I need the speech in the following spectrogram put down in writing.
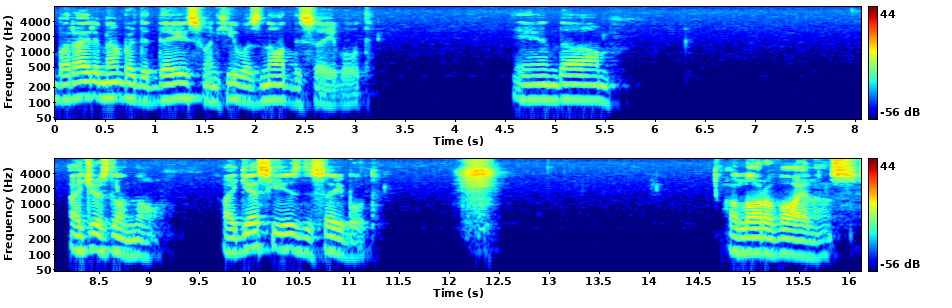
but I remember the days when he was not disabled. And um, I just don't know. I guess he is disabled a lot of violence.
